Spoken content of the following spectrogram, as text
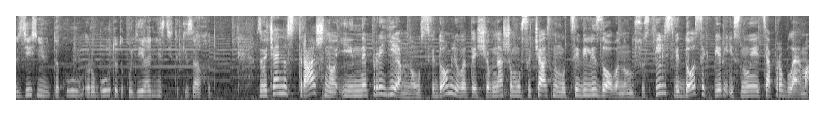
здійснюють таку роботу, таку діяльність, такі заходи. Звичайно, страшно і неприємно усвідомлювати, що в нашому сучасному цивілізованому суспільстві до сих пір існує ця проблема.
